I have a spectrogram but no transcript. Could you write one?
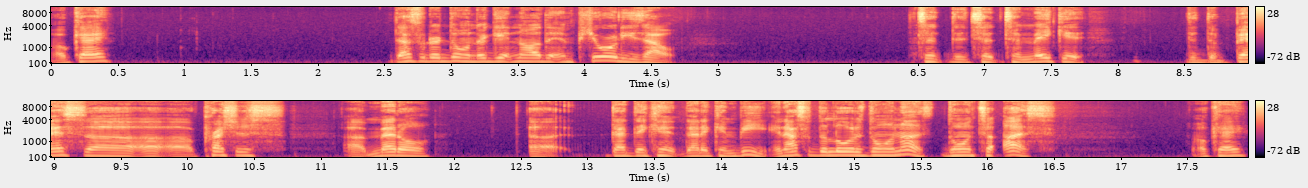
Okay? That's what they're doing. They're getting all the impurities out to to to make it the the best uh, uh, uh, precious uh, metal uh, that they can that it can be, and that's what the Lord is doing us doing to us. Okay.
